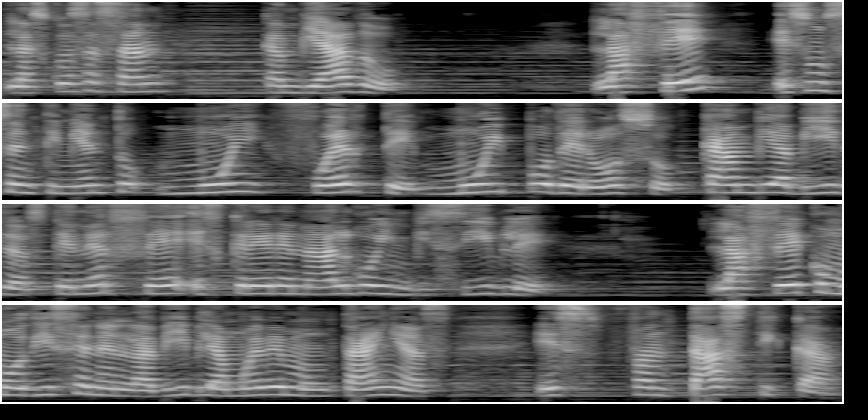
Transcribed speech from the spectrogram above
Las cosas han cambiado. La fe es un sentimiento muy fuerte, muy poderoso, cambia vidas. Tener fe es creer en algo invisible. La fe, como dicen en la Biblia, mueve montañas. Es fantástica.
